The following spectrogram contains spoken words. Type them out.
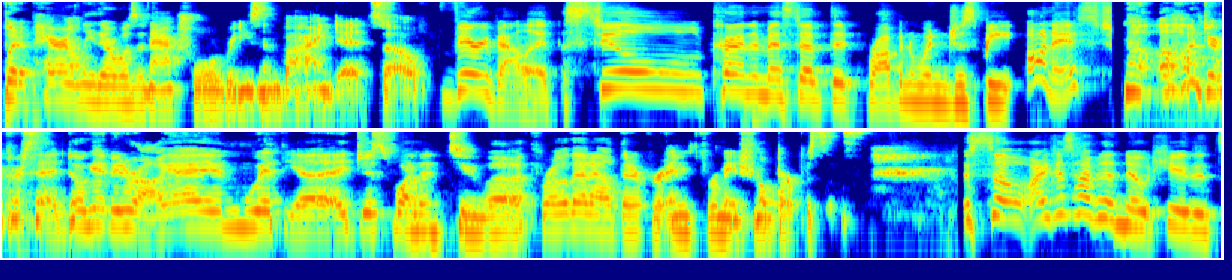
But apparently there was an actual reason behind it. So very valid. Still kind of messed up that Robyn wouldn't just be honest. No, hundred percent. Don't get me wrong. I am with you. I just wanted to uh, throw that out there for informational purposes. So I just have a note here that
